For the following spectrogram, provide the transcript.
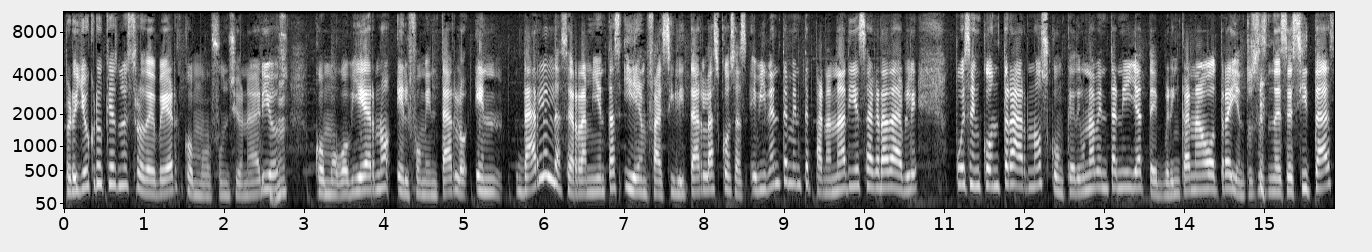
pero yo creo que es nuestro deber como funcionarios, como gobierno, el fomentarlo, en darles las herramientas y en facilitar las cosas. Evidentemente para nadie es agradable pues encontrarnos con que de una ventanilla te brincan a otra y entonces necesitas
